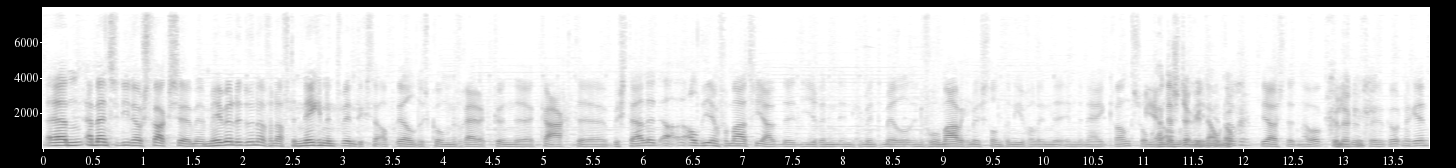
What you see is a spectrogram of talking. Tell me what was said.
Ehm, en mensen die nou straks eh, mee willen doen, en vanaf de 29 april, dus komende vrijdag, kunnen kaarten bestellen. Al, al die informatie, ja, de- hier in, in de gemeente Middel, in de voormalige stond in ieder geval in de, in de Nijkrant. Sommige Ja, dat staat er nou gemeenten ook. Ja, staat nou ook. Gelukkig. Komt er ook nog in.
